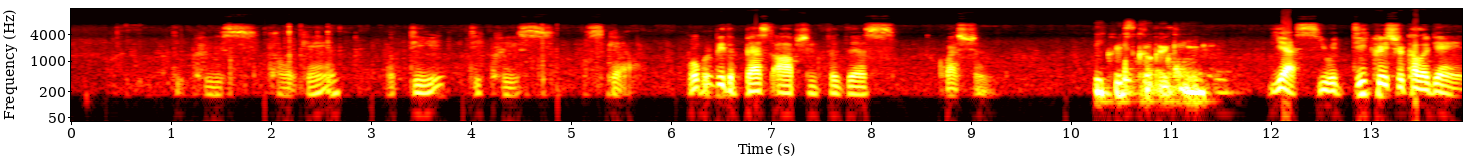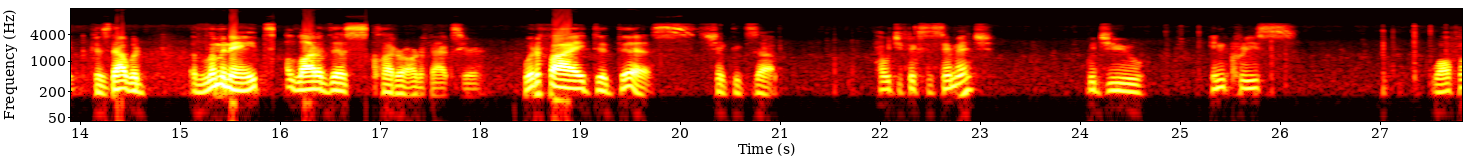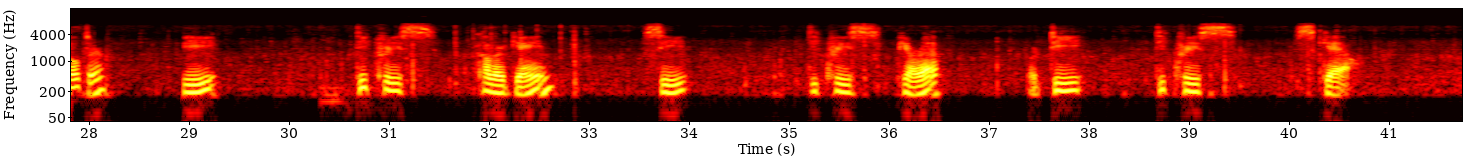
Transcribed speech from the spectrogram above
decrease color gain, or D, decrease scale. What would be the best option for this question? Decrease color gain. Yes, you would decrease your color gain because that would eliminate a lot of this clutter artifacts here. What if I did this? Shake things up. How would you fix this image? Would you increase wall filter? B. Decrease color gain? C. Decrease PRF? Or D. Decrease scale?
